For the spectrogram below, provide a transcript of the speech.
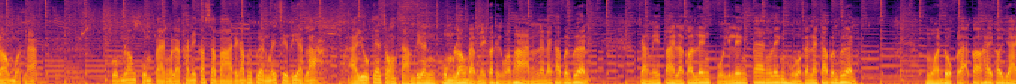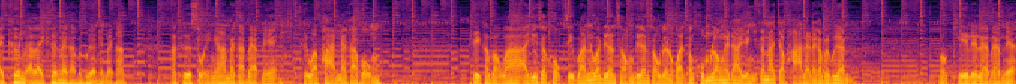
ร่องหมดแล้วคุมร่องคุมแปลงหมดแล้วคราวนี้ก็สบายนะครับเพื่อนๆไม่ซีเรียสละอายุแค่2อสเดือนคุมร่องแบบนี้ก็ถือว่าผ่านแล้วนะครับเพื่อนๆ จากนี้ไปแล้วก็เร่งปุ๋ยเร่งแป้งเร่งหัวกันนะครับเพื่อนๆหัวดกแล้วก็ให้เขาใหญ่ขึ้นอะไรขึ้นนะครับเพื่อนๆเห็นไหมครับ ก็คือสวยงามนะครับแบบนี้ถือว่าผ่านนะครับผม ที่เขาบอกว่าอายุจะ60 วันหรือว่าเดือน 2 เดือน 2 เดือนกว่าต้องคุมร่องให้ได้อย่างนี้ก็น่าจะผ่านแล้วนะครับเพื่อนๆโอเคเลยแหละแบบเนี้ย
